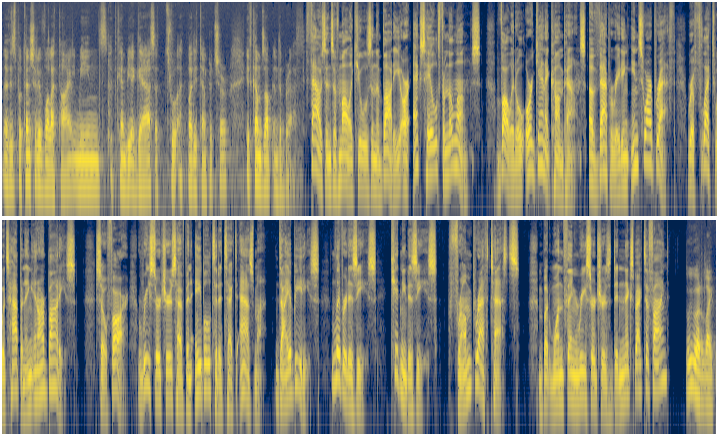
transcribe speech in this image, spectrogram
that is potentially volatile means it can be a gas at, through, at body temperature. It comes up in the breath. Thousands of molecules in the body are exhaled from the lungs. Volatile organic compounds evaporating into our breath reflect what's happening in our bodies. So far, researchers have been able to detect asthma, diabetes, liver disease, kidney disease from breath tests. But one thing researchers didn't expect to find? We were like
